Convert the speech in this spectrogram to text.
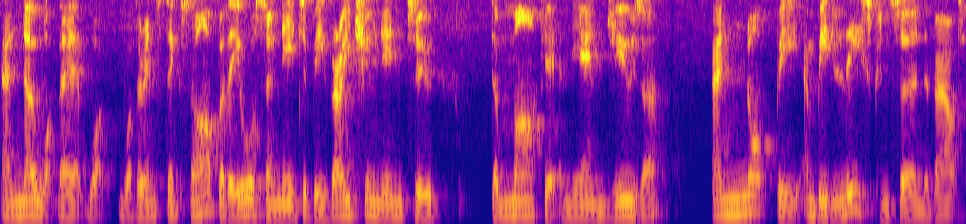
and know what their what what their instincts are, but they also need to be very tuned into the market and the end user, and not be and be least concerned about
